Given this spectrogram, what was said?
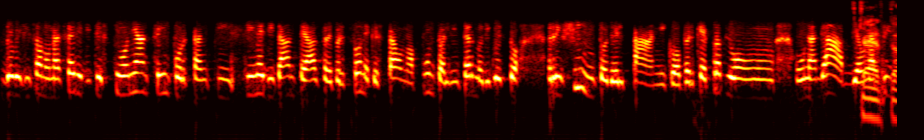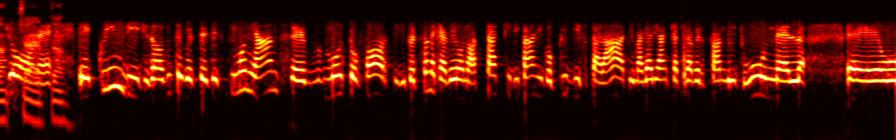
dove ci sono una serie di testimonianze importantissime di tante altre persone che stavano appunto all'interno di questo recinto del panico, perché è proprio un- una gabbia, una Certo, prigione certo. e quindi ci sono tutte queste testimonianze molto forti di persone che avevano attacchi di panico più disparati, magari anche attraversando i tunnel. Eh, o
